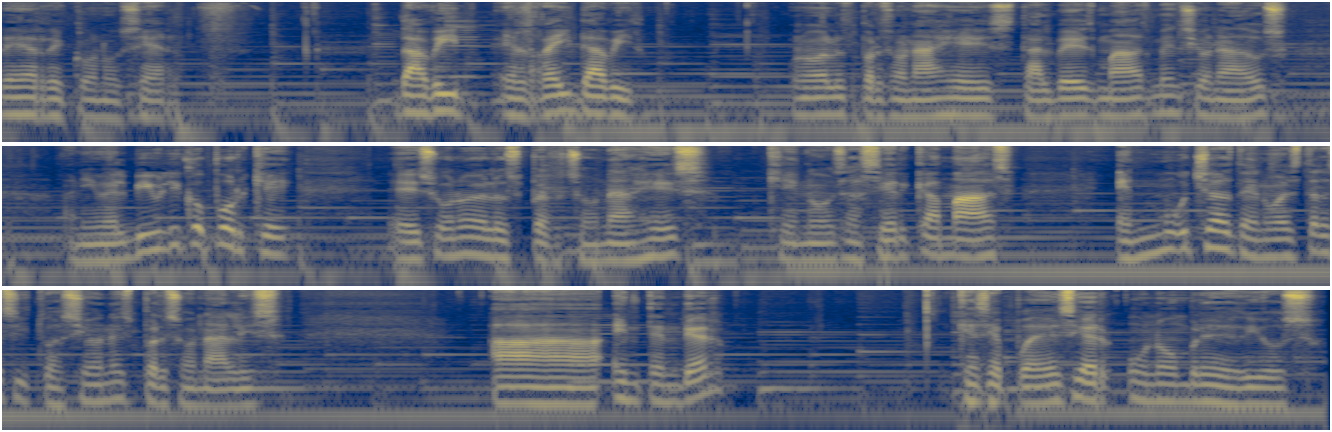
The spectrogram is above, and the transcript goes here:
de reconocer. David, el rey David, uno de los personajes tal vez más mencionados a nivel bíblico porque es uno de los personajes que nos acerca más en muchas de nuestras situaciones personales a entender que se puede ser un hombre de Dios,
